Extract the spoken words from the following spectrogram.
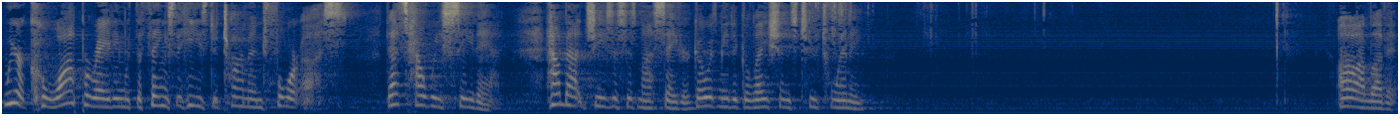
we are cooperating with the things that He's determined for us. That's how we see that. How about Jesus is my Savior? Go with me to Galatians 2.20. Oh, I love it.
